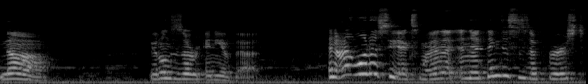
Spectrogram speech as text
nah. They don't deserve any of that. And I want to see X1, and I, think this is the first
